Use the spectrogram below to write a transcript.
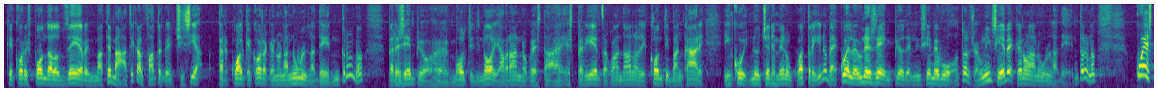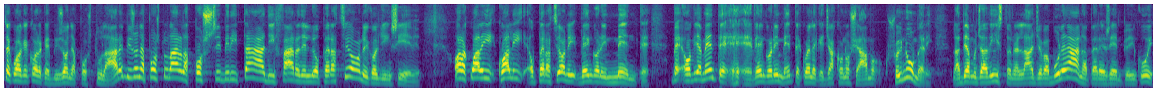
che corrisponde allo zero in matematica, il fatto che ci sia per qualche cosa che non ha nulla dentro. No? Per esempio, eh, molti di noi avranno questa esperienza quando hanno dei conti bancari in cui non c'è nemmeno un quattrino, beh, quello è un esempio dell'insieme vuoto, cioè un insieme che non ha nulla dentro. No? Questo è qualcosa che bisogna postulare, bisogna postulare la possibilità di fare delle operazioni con gli insiemi. Ora, quali, quali, operazioni vengono in mente? Beh, ovviamente eh, eh, vengono in mente quelle che già conosciamo sui numeri. L'abbiamo già visto nell'algebra booleana, per esempio, in cui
